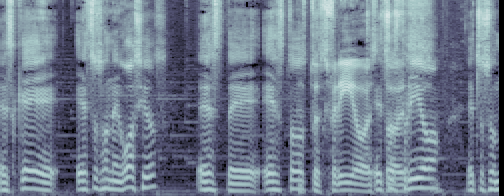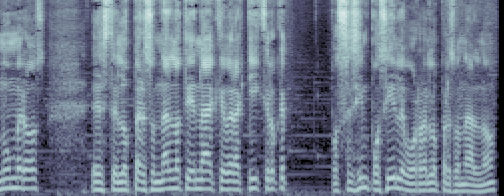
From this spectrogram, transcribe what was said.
Es que estos son negocios, este, estos, Esto es frío, esto, esto es frío, estos son números, este, lo personal no tiene nada que ver aquí. Creo que pues es imposible borrar lo personal, ¿no?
